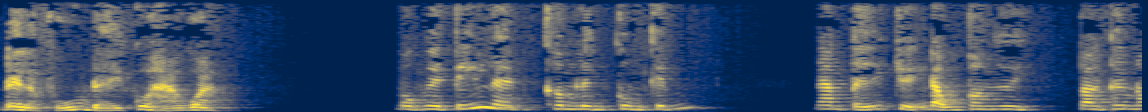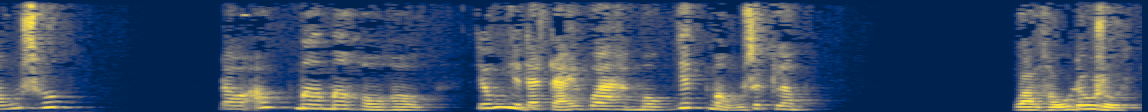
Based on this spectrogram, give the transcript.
đây là phủ đệ của hạ quan. Một người tiến lên, không lưng cung kính. Nam tử chuyển động con người, toàn thân nóng sốt. Đầu óc mơ mơ hồ hồ, giống như đã trải qua một giấc mộng rất lâu. Hoàng hậu đâu rồi?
